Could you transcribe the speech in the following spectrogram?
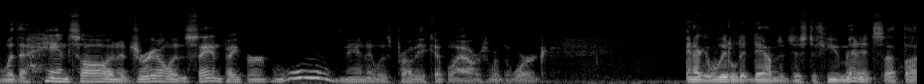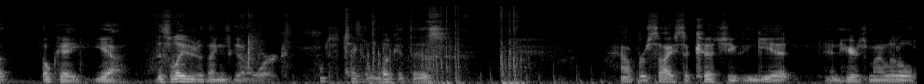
with a handsaw and a drill and sandpaper, woo, man, it was probably a couple hours worth of work. And I whittled it down to just a few minutes. I thought, okay, yeah, this laser thing's gonna work. Let's take a look at this, how precise a cut you can get. And here's my little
